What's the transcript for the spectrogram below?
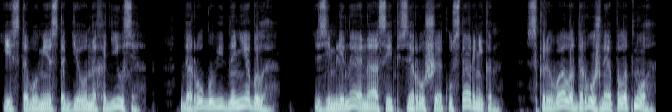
Из того места, где он находился, дорогу видно не было. Земляная насыпь, заросшая кустарником, скрывала дорожное полотно.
